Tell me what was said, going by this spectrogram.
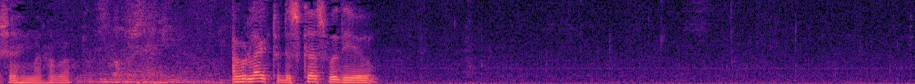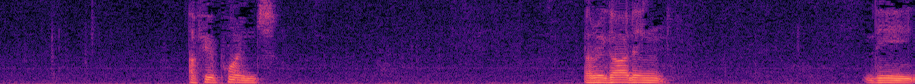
شاہ مرحبہ I would like to discuss with you a few points regarding the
